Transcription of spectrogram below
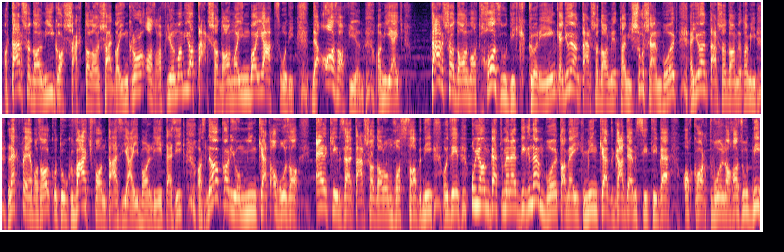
a társadalmi igazságtalanságainkról az a film, ami a társadalmainkban játszódik. De az a film, ami egy társadalmat hazudik körénk, egy olyan társadalmat, ami sosem volt, egy olyan társadalmat, ami legfeljebb az alkotók vágyfantáziáiban létezik, az ne akarjon minket ahhoz a elképzelt társadalomhoz szabni, hogy én olyan Batman eddig nem volt, amelyik minket Gotham City-be akart volna hazudni,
